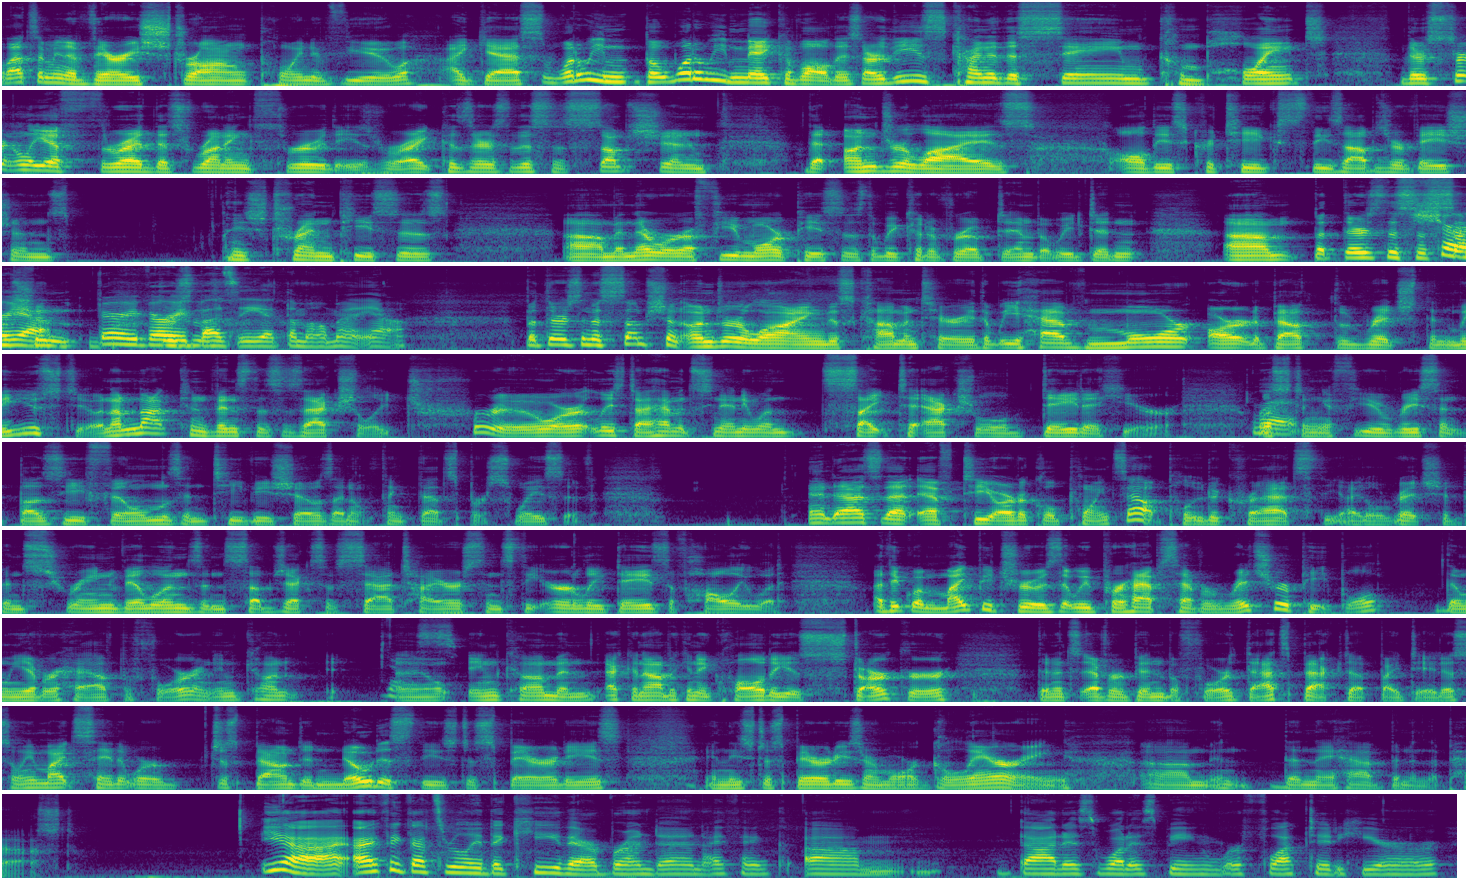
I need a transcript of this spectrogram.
Well, that's I mean a very strong point of view, I guess. What do we but what do we make of all this? Are these kind of the same complaint? There's certainly a thread that's running through these, right? Because there's this assumption that underlies all these critiques, these observations, these trend pieces. Um, and there were a few more pieces that we could have roped in, but we didn't. Um, but there's this assumption. sure. Yeah. Very, very buzzy a, at the moment, yeah. But there's an assumption underlying this commentary that we have more art about the rich than we used to. And I'm not convinced this is actually true, or at least I haven't seen anyone cite to actual data here. Right. Listing a few recent buzzy films and TV shows, I don't think that's persuasive. And as that FT article points out, plutocrats, the idle rich, have been screen villains and subjects of satire since the early days of Hollywood. I think what might be true is that we perhaps have richer people than we ever have before, and income, yes. you know, income and economic inequality is starker than it's ever been before. That's backed up by data, so we might say that we're just bound to notice these disparities, and these disparities are more glaring um, in, than they have been in the past. Yeah, I think that's really the key there, Brendan. I think um, that is what is being reflected here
